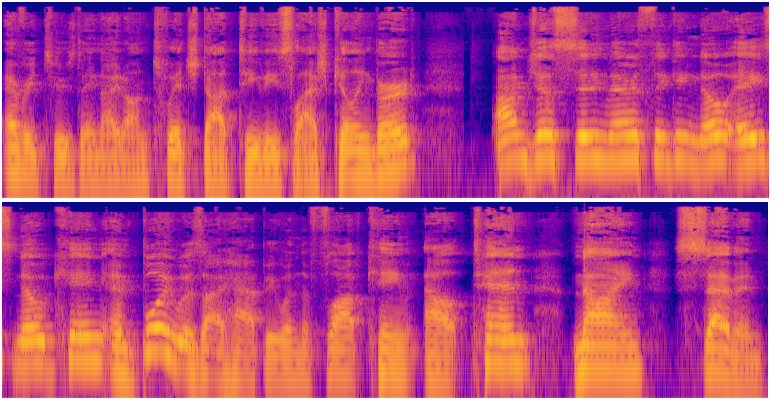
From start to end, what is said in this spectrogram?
every Tuesday night on twitch.tv slash killingbird. I'm just sitting there thinking no ace, no king, and boy was I happy when the flop came out 10 nine, seven.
